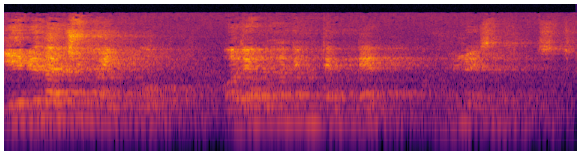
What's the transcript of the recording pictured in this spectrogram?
예배가 죽어 있고 어려운 환경 때문에 물려 있었던 것이죠.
